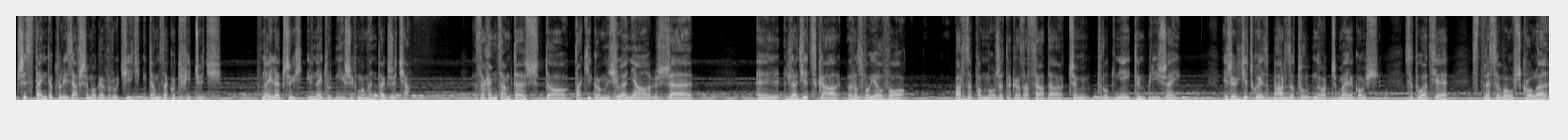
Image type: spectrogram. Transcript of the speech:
przystań, do której zawsze mogę wrócić i tam zakotwiczyć w najlepszych i w najtrudniejszych momentach życia. Zachęcam też do takiego myślenia, że y, dla dziecka rozwojowo bardzo pomoże taka zasada: czym trudniej, tym bliżej. Jeżeli dziecku jest bardzo trudno, czy ma jakąś sytuację stresową w szkole,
